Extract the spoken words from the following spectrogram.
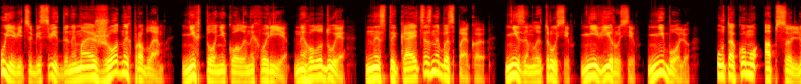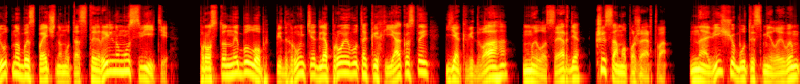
Уявіть собі світ, де немає жодних проблем, ніхто ніколи не хворіє, не голодує, не стикається з небезпекою, ні землетрусів, ні вірусів, ні болю. У такому абсолютно безпечному та стерильному світі просто не було б підґрунтя для прояву таких якостей, як відвага, милосердя чи самопожертва. Навіщо бути сміливим,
